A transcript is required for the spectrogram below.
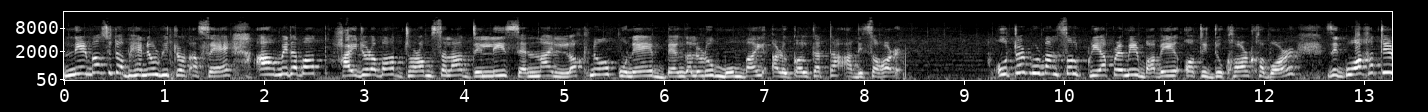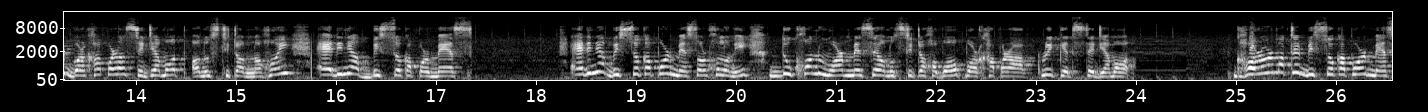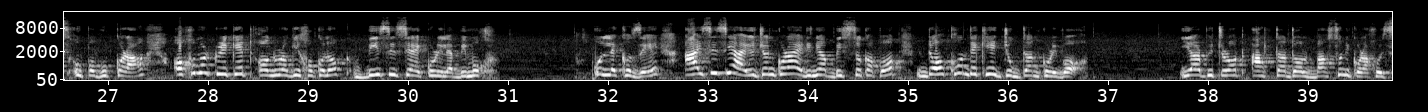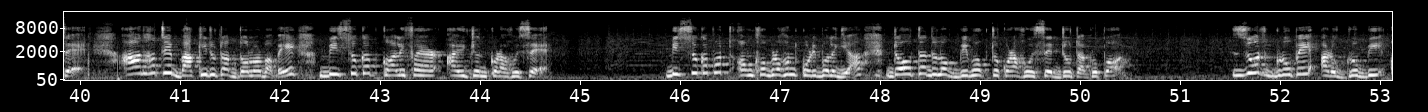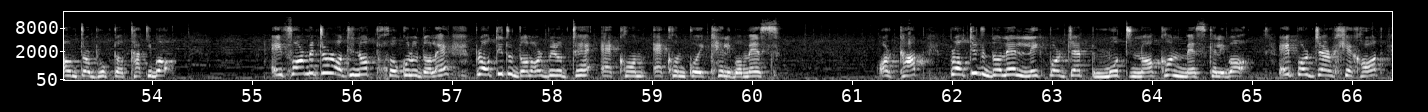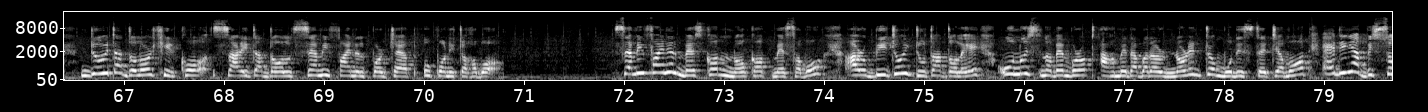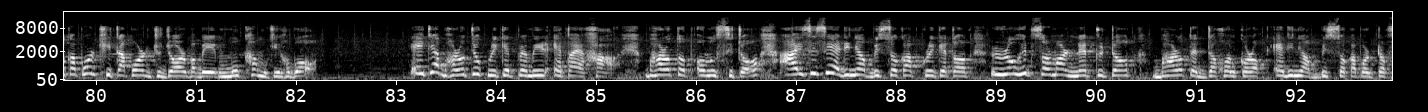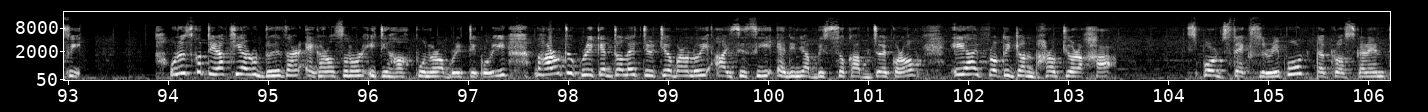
নিৰ্বাচিত ভেন্যুৰ ভিতৰত আছে আহমেদাবাদ হায়দৰাবাদ ধৰমশালা দিল্লী চেন্নাই লক্ষ্ণৌ পুনে বেংগালুৰু মুম্বাই আৰু কলকাতা আদি চহৰ। উত্তৰ পূৰ্বাঞ্চল ক্ৰীড়াপ্ৰেমীৰ বাবে অতি দুখৰ খবৰ যে গুৱাহাটীৰ বৰ্ষাপাৰা ষ্টেডিয়ামত অনুষ্ঠিত নহয় এদিনীয়া বিশ্বকাপৰ মেচ। এদিনীয়া বিশ্বকাপৰ মেচৰ সলনি দুখন ৱাৰ্ম মেচে অনুষ্ঠিত হ'ব বৰ্ষাপাৰা ক্ৰিকেট ষ্টেডিয়ামত। ঘৰৰ মাটিৰ বিশ্বকাপৰ মেচ উপভোগ কৰা অসমৰ ক্ৰিকেট অনুৰাগীসকলক বি চি চি আই কৰিলে বিমুখ। উল্লেখ্য যে আই চি চি আয়োজন কৰা এদিনীয়া বিশ্বকাপত দহখন দেশে যোগদান কৰিব। ইয়াৰ ভিতৰত আঠটা দল বাছনি কৰা হৈছে। আনহাতে বাকী দুটা দলৰ বাবে বিশ্বকাপ কোৱালিফায়াৰ আয়োজন কৰা হৈছে। বিশ্বকাপত অংশগ্ৰহণ কৰিবলগীয়া দহটা দলক বিভক্ত কৰা হৈছে দুটা গ্ৰুপত। য'ত গ্ৰুপ এ আৰু গ্ৰুপ বি অন্তৰ্ভুক্ত থাকিব। এই ফৰ্মেটৰ অধীনত সকলো দলে প্ৰতিটো দলৰ বিৰুদ্ধে এখন এখনকৈ খেলিব মেচ। অৰ্থাৎ প্ৰতিটো দলে লীগ পৰ্যায়ত মুঠ নখন মেচ খেলিব। এই পৰ্যায়ৰ শেষত দুয়োটা দলৰ শীৰ্ষ চাৰিটা দল ছেমি ফাইনেল পৰ্যায়ত উপনীত হ'ব। ছেমি ফাইনেল মেচখন নক আউট মেচ হ'ব আৰু বিজয়ী দুটা দলে ঊনৈছ নৱেম্বৰত আহমেদাবাদৰ নৰেন্দ্ৰ মোদী ষ্টেডিয়ামত এদিনীয়া বিশ্বকাপৰ খিতাপৰ যুঁজৰ বাবে মুখামুখি হ'ব। এতিয়া ভাৰতীয় ক্ৰিকেট প্ৰেমীৰ এটাই আশা ভাৰতত অনুষ্ঠিত আই চি চি এদিনীয়া বিশ্বকাপ ক্ৰিকেটত ৰোহিত শৰ্মাৰ নেতৃত্বত ভাৰতে দখল কৰক এদিনীয়া বিশ্বকাপৰ ট্ৰফি। ঊনৈছশ তিৰাশী আৰু দুহেজাৰ এঘাৰ চনৰ ইতিহাস পুনৰাবৃত্তি কৰি ভাৰতীয় ক্ৰিকেট দলে তৃতীয়বাৰলৈ আই চি চি এদিনীয়া বিশ্বকাপ জয় কৰক। এয়াই প্ৰতিজন ভাৰতীয়ৰ আশা। Sports desk report the cross current.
